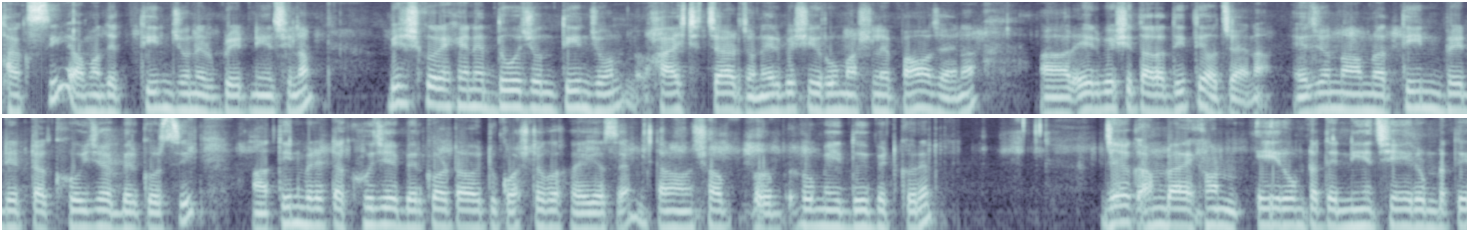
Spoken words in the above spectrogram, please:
থাকছি। আমাদের তিনজনের বেড নিয়েছিলাম। বিশেষ করে এখানে দুজন, তিনজন হাইস্ট চারজন, এর বেশি রুম আসলে পাওয়া যায় না, আর এর বেশি তারা দিতেও চায় না। এজন্য আমরা তিন বেডেরটা খুঁজে বের করছি। আর তিন বেডেরটা খুঁজে বের করাটাও একটু কষ্টকর হয়ে গেছে, কারণ সব রুমেই দুই বেড করে। যাই হোক, আমরা এখন এই রুমটাতে নিয়েছি, এই রুমটাতে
